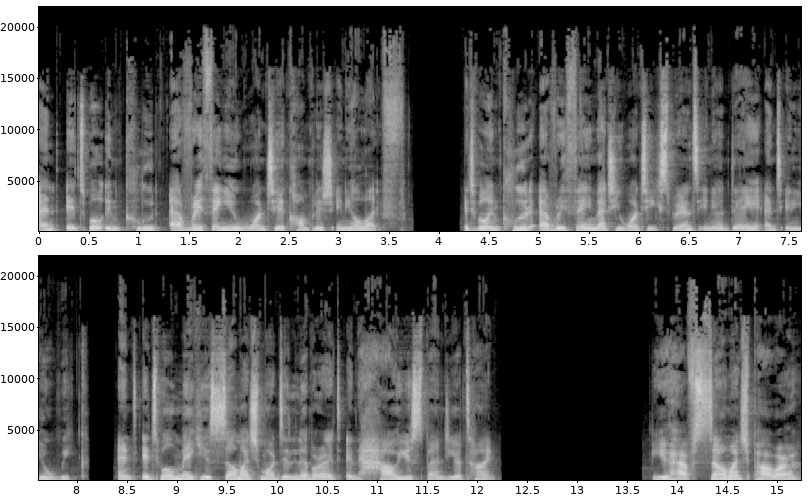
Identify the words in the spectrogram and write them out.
and it will include everything you want to accomplish in your life. It will include everything that you want to experience in your day and in your week and it will make you so much more deliberate in how you spend your time. You have so much power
